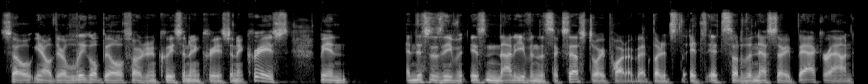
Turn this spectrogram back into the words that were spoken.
So you know, their legal bill started to increase and increase and increase. I mean, and this is even isn't not even the success story part of it, but it's it's it's sort of the necessary background.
